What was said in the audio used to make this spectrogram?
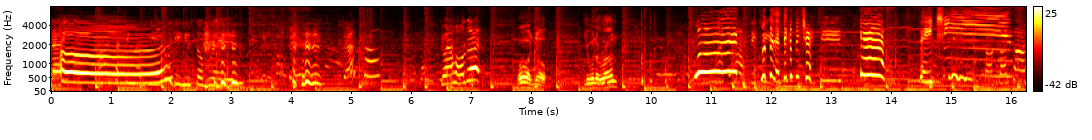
nice. Oh. Look at you, so brave. you want to hold it? Oh no. You want to run? What? Say Look at it. Take a picture. Cheese. Yes. Say cheese. Stop, stop, stop.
